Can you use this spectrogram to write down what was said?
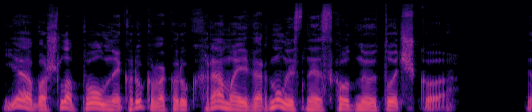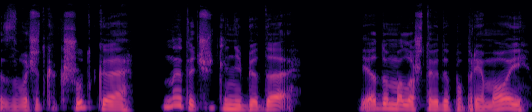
я обошла полный круг вокруг храма и вернулась на исходную точку. Звучит как шутка, но это чуть ли не беда. Я думала, что иду по прямой,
